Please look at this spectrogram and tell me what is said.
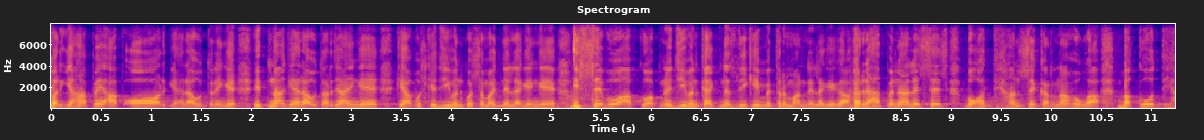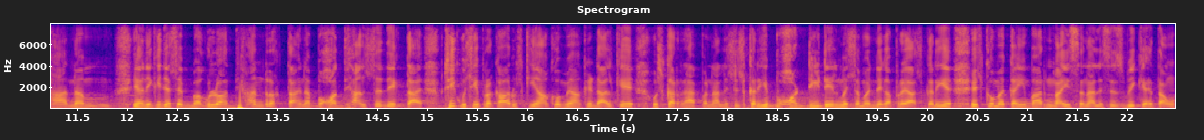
पर यहाँ पे आप और गहरा उतरेंगे। इतना गहरा उतर जाएँगे कि आप उसके जीवन को समझने लगेंगे। इससे वो आपको अपने जीवन का एक नजदीकी मित्र मानने लगेगा। रैप एनालिसिस बहुत ध्यान से करना होगा। बको ध्यानम। यानी कि जैसे बगुला ध्यान रखता है ना, बहुत ध्यान से देखता है। ठीक उसी प्रकार उसकी आँखों में आँखें डाल के उसका रैप एनालिसिस करिए। बहुत डिटेल में समझने का प्रयास करिए। इसको मैं कई बार नाइस एनालिसिस भी कहता हूँ।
